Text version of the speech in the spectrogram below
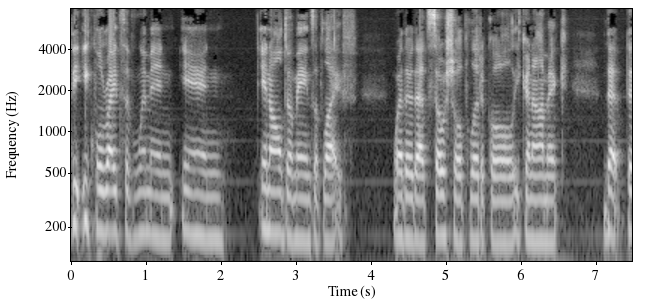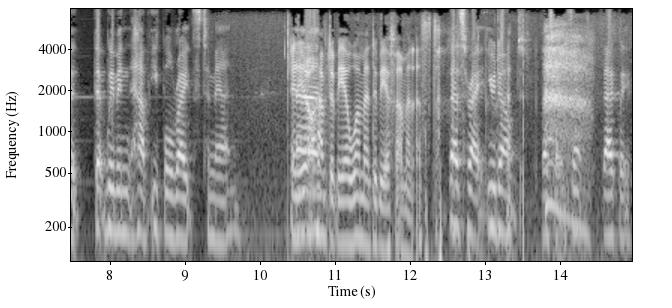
the equal rights of women in in all domains of life, whether that's social, political, economic that that that women have equal rights to men. And, and you don't have to be a woman to be a feminist. That's right. You don't. That's right. Exactly.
